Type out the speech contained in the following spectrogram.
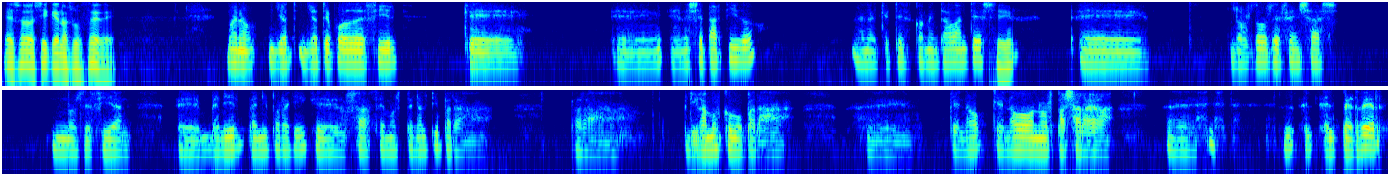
eso sí que no sucede. Bueno, yo, yo te puedo decir que eh, en ese partido, en el que te comentaba antes, eh, los dos defensas nos decían, eh, venir, venir por aquí que os hacemos penalti para, para digamos como para eh, que no que no nos pasara eh, el, perder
